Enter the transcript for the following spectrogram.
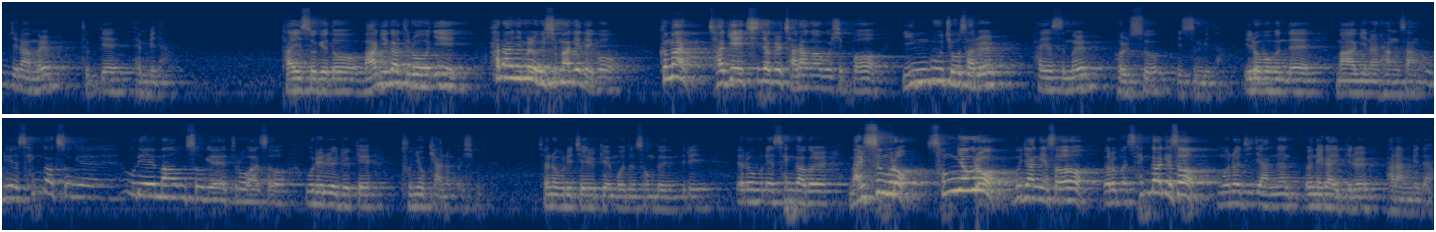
꾸지람을 듣게 됩니다. 다윗 속에도 마귀가 들어오니 하나님을 의심하게 되고 그만 자기의 치적을 자랑하고 싶어 인구 조사를 하였음을 볼 수 있습니다. 이러보건대 마귀는 항상 우리의 생각 속에 우리의 마음 속에 들어와서 우리를 이렇게 분욕해 하는 것입니다. 저는 우리 제일교회 모든 성도님들이 여러분의 생각을 말씀으로 성령으로 무장해서 여러분 생각에서 무너지지 않는 은혜가 있기를 바랍니다.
